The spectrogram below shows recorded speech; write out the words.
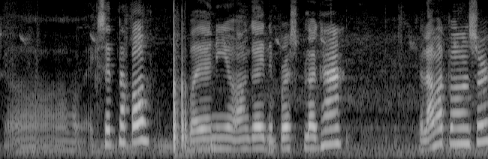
So, exit na ko. Bayan niyo ang guide ni First Vlog, ha? Salamat mga sir.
